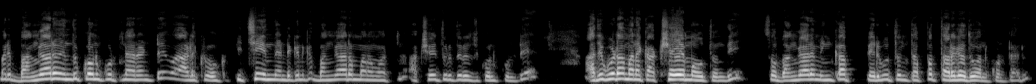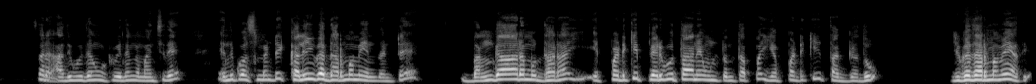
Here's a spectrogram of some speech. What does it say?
మరి బంగారం ఎందుకు కొనుక్కుంటున్నారంటే వాడికి ఒక పిచ్చి ఏంటంటే కనుక బంగారం మనం అక్ష- అక్షయ తృతీయ రోజు కొనుక్కుంటే అది కూడా మనకు అక్షయం అవుతుంది. సో బంగారం ఇంకా పెరుగుతుంది తప్ప తరగదు అనుకుంటారు. సరే అది విధంగా ఒక విధంగా మంచిదే. ఎందుకోసమంటే కలియుగ ధర్మం ఏంటంటే బంగారము ధర ఎప్పటికీ పెరుగుతానే ఉంటుంది తప్ప ఎప్పటికీ తగ్గదు. యుగ ధర్మమే అది.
